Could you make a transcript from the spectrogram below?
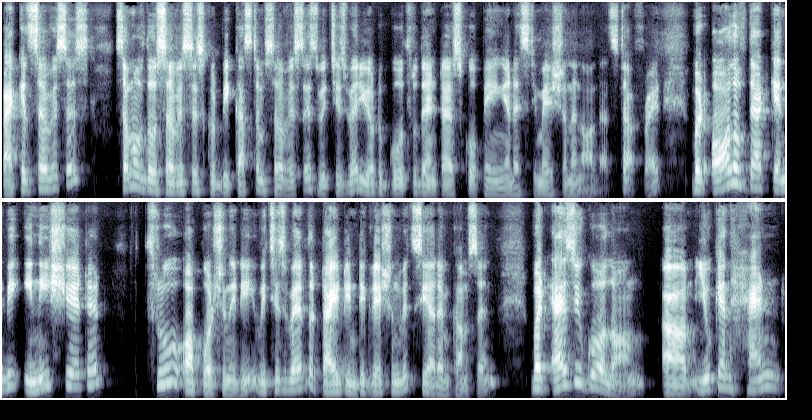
package services. Some of those services could be custom services, which is where you have to go through the entire scoping and estimation and all that stuff, right? But all of that can be initiated through opportunity, which is where the tight integration with CRM comes in. But as you go along, um, you can hand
